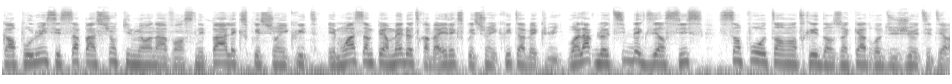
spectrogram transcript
Car pour lui, c'est sa passion qu'il met en avant, ce n'est pas l'expression écrite. Et moi, ça me permet de travailler l'expression écrite avec lui. Voilà le type d'exercice, sans pour autant rentrer dans un cadre du jeu, etc.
